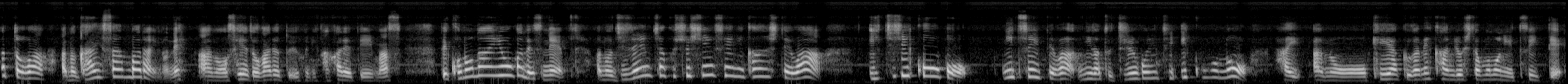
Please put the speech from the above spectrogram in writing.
あとはあの概算払いのねあの制度があるというふうに書かれています。でこの内容がですねあの事前着手申請に関しては一時公募については2月15日以降のはい、あの契約がね完了したものについて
